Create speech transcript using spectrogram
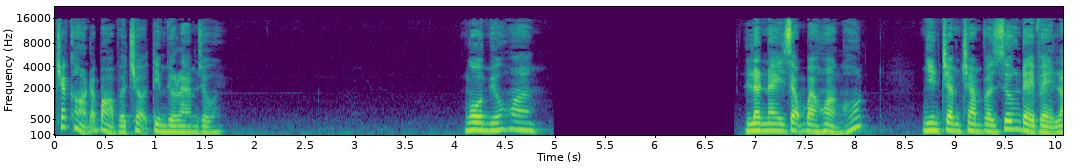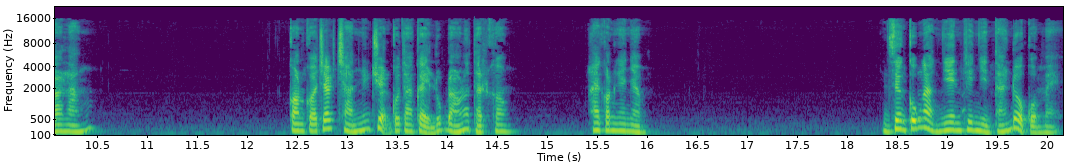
Chắc họ đã bỏ vào chợ tìm việc làm rồi. Ngôi miếu hoang Lần này giọng bà hoảng hốt, Nhìn chằm chằm vào Dương đầy vẻ lo lắng Con có chắc chắn những chuyện cô ta kể lúc đó là thật không? Hay con nghe nhầm? Dương cũng ngạc nhiên khi nhìn thái độ của mẹ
